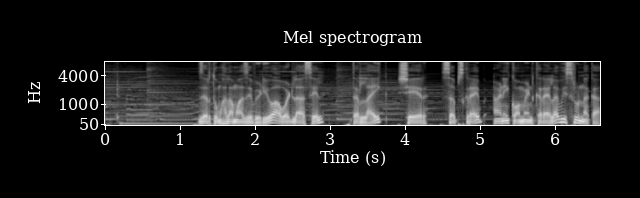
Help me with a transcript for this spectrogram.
जर तुम्हाला माझे व्हिडिओ आवडला असेल तर लाईक शेअर सबस्क्राईब आणि कॉमेंट करायला विसरू नका.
